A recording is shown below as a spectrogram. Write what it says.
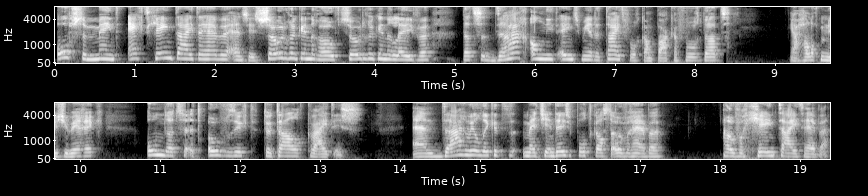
Of ze meent echt geen tijd te hebben en ze is zo druk in haar hoofd, zo druk in haar leven, dat ze daar al niet eens meer de tijd voor kan pakken. Voor dat ja, half minuutje werk, omdat ze het overzicht totaal kwijt is. En daar wilde ik het met je in deze podcast over hebben. Over geen tijd hebben.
